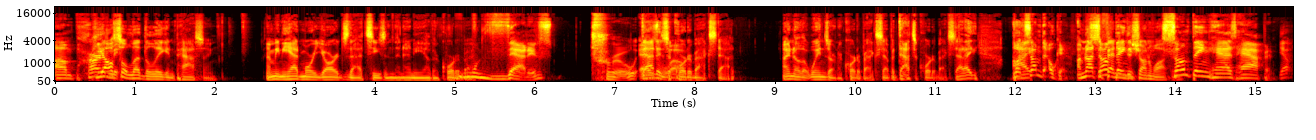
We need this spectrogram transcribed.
um, part he of me- also led the league in passing. I mean, he had more yards that season than any other quarterback. that is true. That is well. a quarterback stat. I know that wins aren't a quarterback stat, but that's a quarterback stat. I, But I- something okay. I'm not defending Deshaun Watson. Something has happened. Yep.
